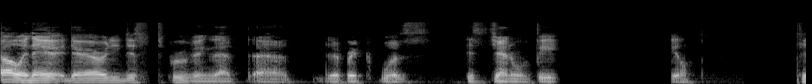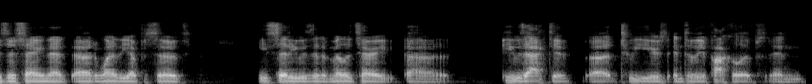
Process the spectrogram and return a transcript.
Oh, and they're they're already disproving that uh, the brick was his general Beale because they're saying that uh, in one of the episodes he said he was in the military. Uh, he was active uh, two years into the apocalypse, and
